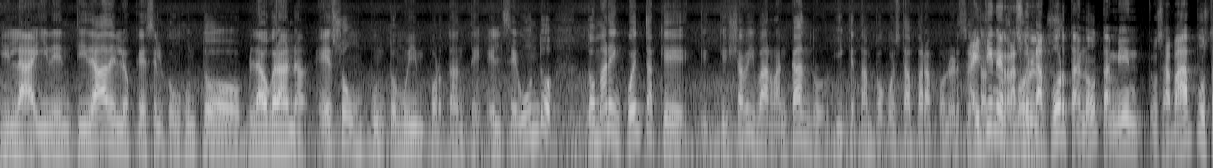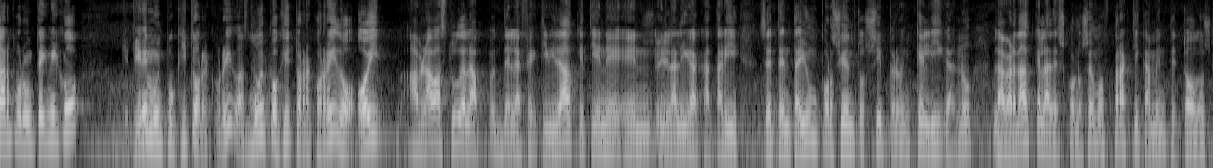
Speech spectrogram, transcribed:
y la identidad de lo que es el conjunto Blaugrana. Eso un punto muy importante. El segundo, tomar en cuenta que, que, Xavi va arrancando y que tampoco está para ponerse. Ahí tiene razón la Porta, ¿no? También, o sea, va a apostar por un técnico que tiene muy poquito recorrido hasta Muy poquito recorrido. Hoy hablabas tú de la, de la efectividad que tiene en, la Liga Catarí, 71%, sí, pero ¿en qué liga, no? La verdad que la desconocemos prácticamente todos.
